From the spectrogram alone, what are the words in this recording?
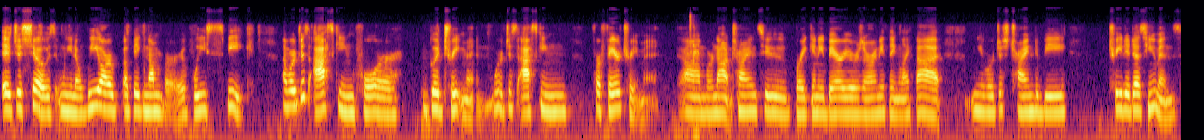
it just shows, you know, we are a big number. If we speak and we're just asking for good treatment, we're just asking for fair treatment. Um, we're not trying to break any barriers or anything like that. We were just trying to be treated as humans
